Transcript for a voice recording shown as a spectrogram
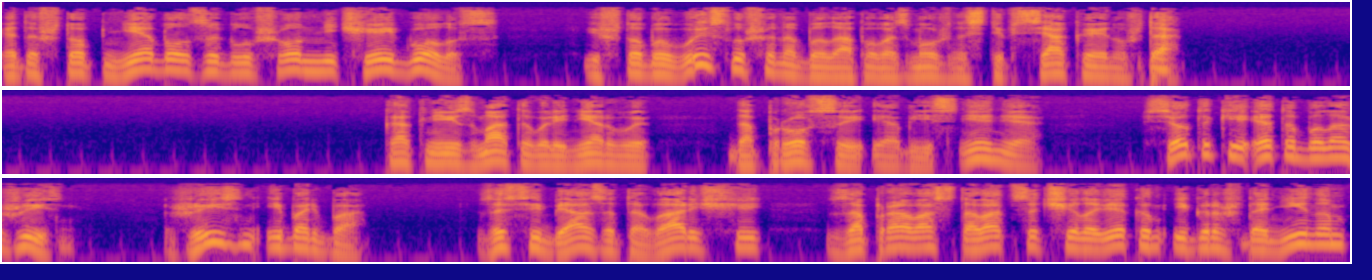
это чтоб не был заглушен ничей голос, и чтобы выслушана была по возможности всякая нужда. Как не изматывали нервы допросы и объяснения, все-таки это была жизнь жизнь и борьба. За себя, за товарищей, за право оставаться человеком и гражданином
